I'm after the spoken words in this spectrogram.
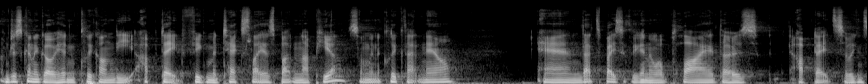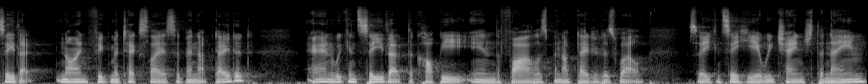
I'm just going to go ahead and click on the Update Figma Text Layers button up here. So I'm going to click that now. And that's basically going to apply those updates. So we can see that nine Figma text layers have been updated. And we can see that the copy in the file has been updated as well. So you can see here we changed the name,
